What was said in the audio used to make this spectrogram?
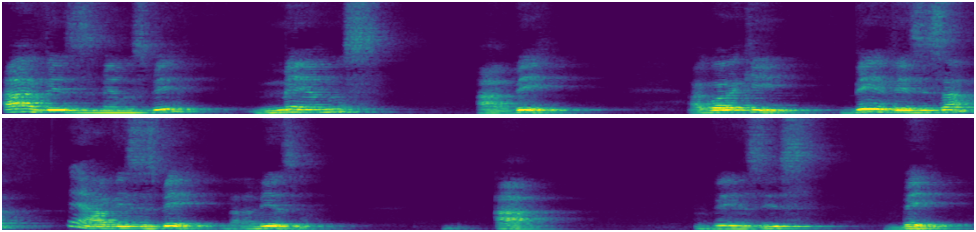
A vezes menos B, menos AB. Agora aqui, B vezes A é A vezes B, dá na mesma. A vezes B.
